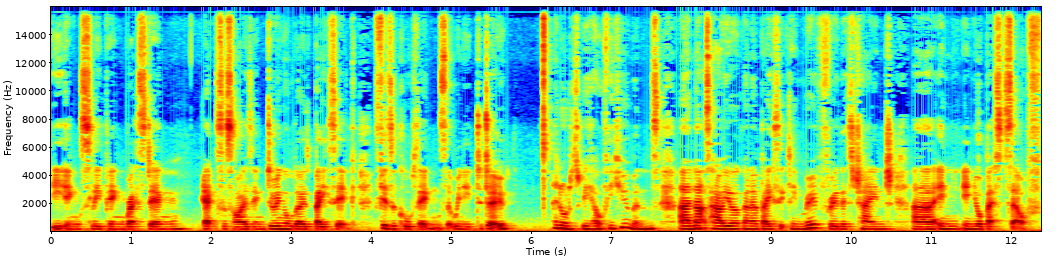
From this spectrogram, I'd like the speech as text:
eating, sleeping, resting, exercising, doing all those basic physical things that we need to do in order to be healthy humans. And that's how you're going to basically move through this change uh, in, in your best self.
